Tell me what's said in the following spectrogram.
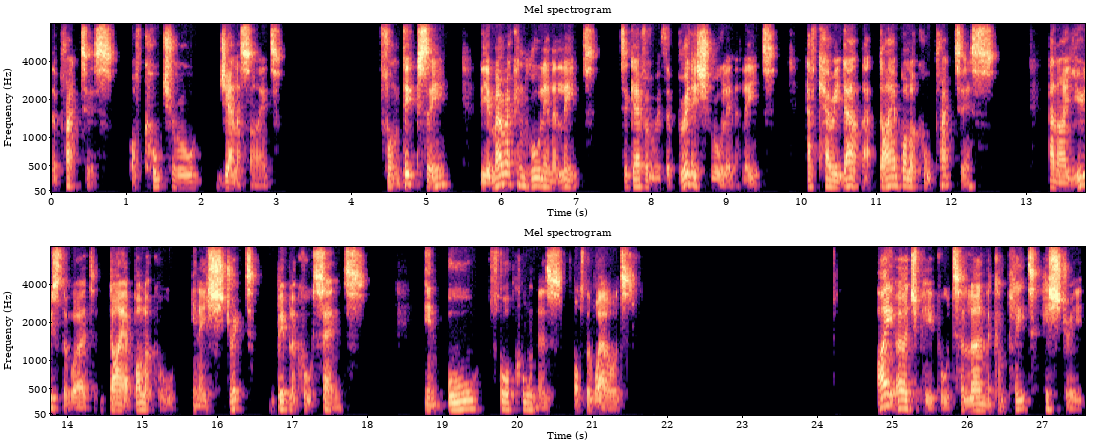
the practice of cultural genocide. From Dixie, the American ruling elite together with the British ruling elite, have carried out that diabolical practice, and I use the word diabolical in a strict biblical sense, in all four corners of the world. I urge people to learn the complete history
